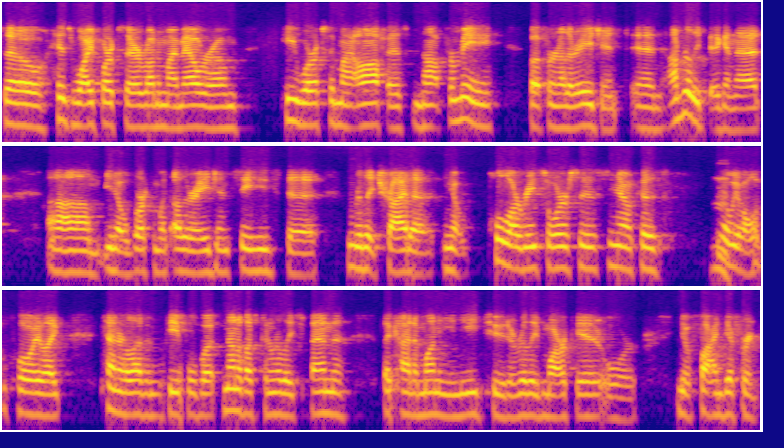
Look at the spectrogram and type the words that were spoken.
So his wife works there running my mailroom. He works in my office, not for me, but for another agent. And I'm really big in that. Um, you know, working with other agencies to really try to, you know, pull our resources, you know, because you know, we all employ like 10 or 11 people, but none of us can really spend the kind of money you need to to really market or you know find different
